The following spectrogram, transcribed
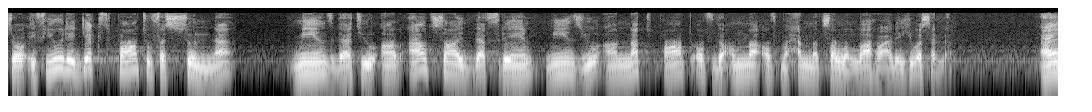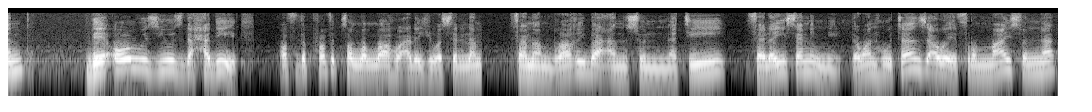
So if you reject part of a sunnah, means that you are outside the frame, means you are not part of the ummah of Muhammad sallallahu alayhi wasallam. And they always use the hadith of the Prophet sallallahu alayhi wasallam, فَمَنْ رَغِبَ عَنْ سُنَّتِي فَلَيْسَ مِنِّي The one who turns away from my sunnah,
